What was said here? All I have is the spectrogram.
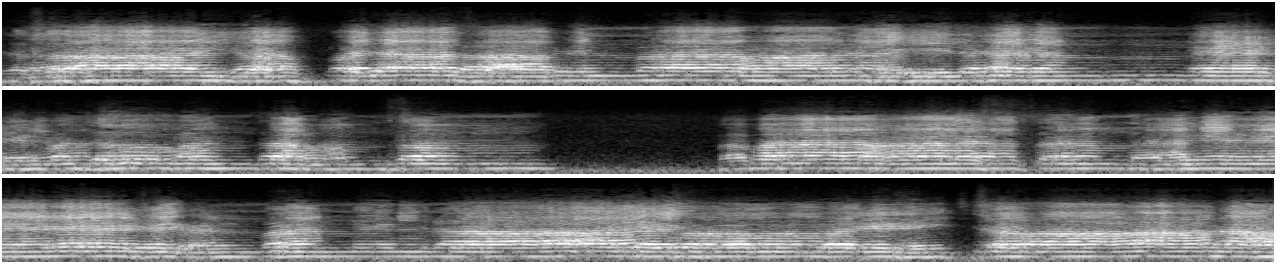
यसायः पयसा पिन्वमानैलयन्नेषि मधुमन्तमंसम् पवमानसम् धनिमेषि गण्वन्निन्द्राय सोमपरिषिच्यमानः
